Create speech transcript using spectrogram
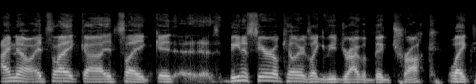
I know it's like uh, it's like it, uh, being a serial killer is like if you drive a big truck. Like,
